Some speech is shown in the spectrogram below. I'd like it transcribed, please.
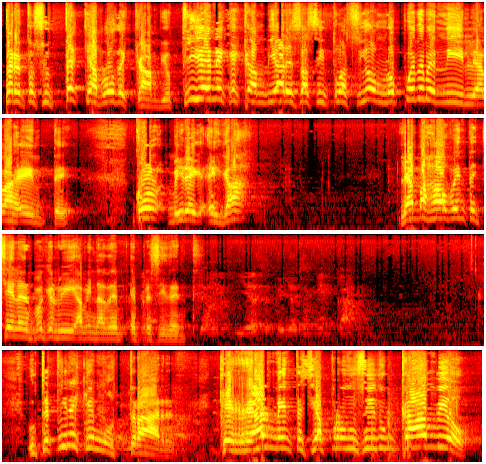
Pero entonces usted que habló de cambio, tiene que cambiar esa situación. No puede venirle a la gente con, mire, el gas. Le han bajado 20 cheles después que Luis Abinader es presidente. Y ese que yo también cambio. Usted tiene que mostrar que realmente se ha producido un cambio.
